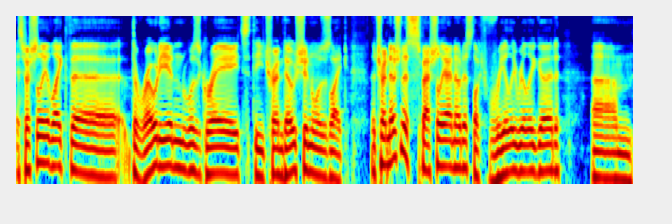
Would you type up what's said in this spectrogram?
especially like the the Rodian was great. The Trandoshan was like the Trandoshan, especially I noticed looked really really good. Um,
